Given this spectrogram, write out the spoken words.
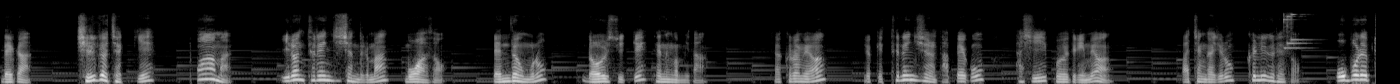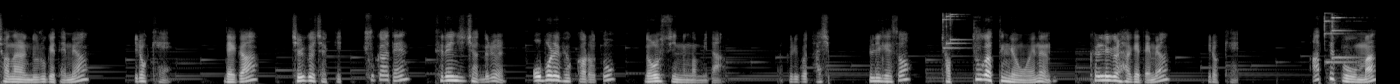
내가 즐겨 찾기에 포함한 이런 transition들만 모아서 랜덤으로 넣을 수 있게 되는 겁니다. 자 그러면 이렇게 transition을 다 빼고 다시 보여드리면 마찬가지로 클릭을 해서 오버랩 전환을 누르게 되면 이렇게 내가 즐겨찾기 추가된 transition들을 오버랩 효과로도 넣을 수 있는 겁니다. 그리고 다시 클릭해서 접두 같은 경우에는 클릭을 하게 되면 이렇게 앞에 부분만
